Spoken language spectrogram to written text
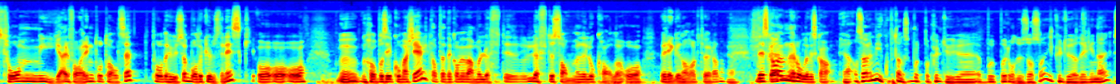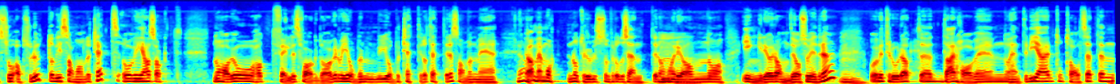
så mye erfaring totalt sett på det huset, både kunstnerisk og, og, og holdt på å si kommersielt, at dette kan vi være med å løfte, løfte sammen med de lokale og regionale aktørene. Ja. Det skal være en rolle vi skal ha. Ja, og så er det mye kompetanse borte på, kultur, bort på rådhuset også, i kulturavdelingen der. Så absolutt. Og vi samhandler tett. Og vi har sagt Nå har vi jo hatt felles fagdager, og vi jobber, vi jobber tettere og tettere sammen med, Ja. ja. med Morten og Truls som produsenter, og Mariann og Ingrid og Randi osv. Og, og vi tror at eh, der har vi noe å hente. Vi er totalt sett en,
